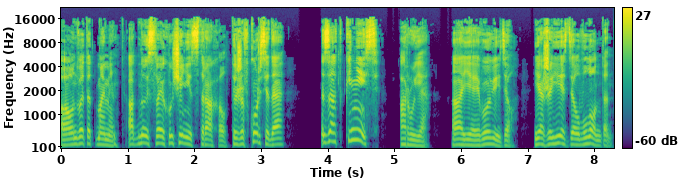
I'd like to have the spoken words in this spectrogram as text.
А он в этот момент одну из своих учениц страхал. Ты же в курсе, да? «Заткнись!» — ору я. А я его видел. Я же ездил в Лондон.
